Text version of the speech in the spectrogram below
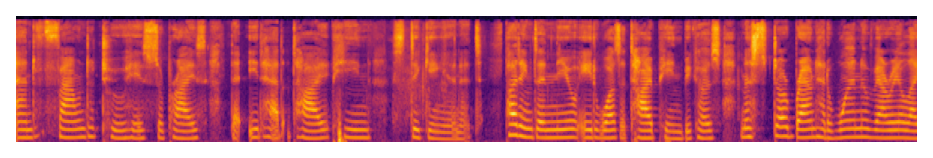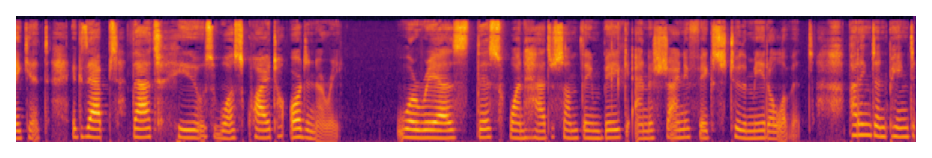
and found to his surprise that it had a tie pin sticking in it. Paddington knew it was a tie pin because Mr. Brown had one very like it, except that his was quite ordinary whereas this one had something big and a shiny fixed to the middle of it. Paddington pinned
